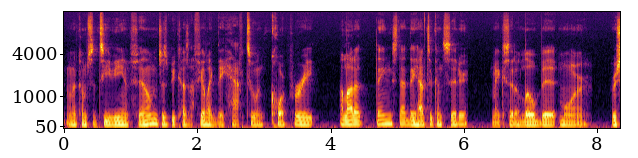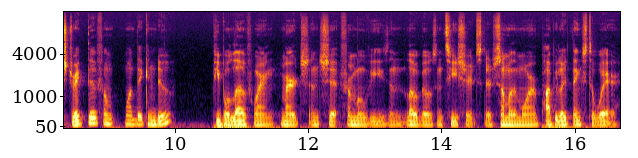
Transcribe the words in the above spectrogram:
when it comes to TV and film, just because I feel like they have to incorporate a lot of things that they have to consider. Makes it a little bit more restrictive on what they can do. People love wearing merch and shit from movies and logos and t-shirts. They're some of the more popular things to wear,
